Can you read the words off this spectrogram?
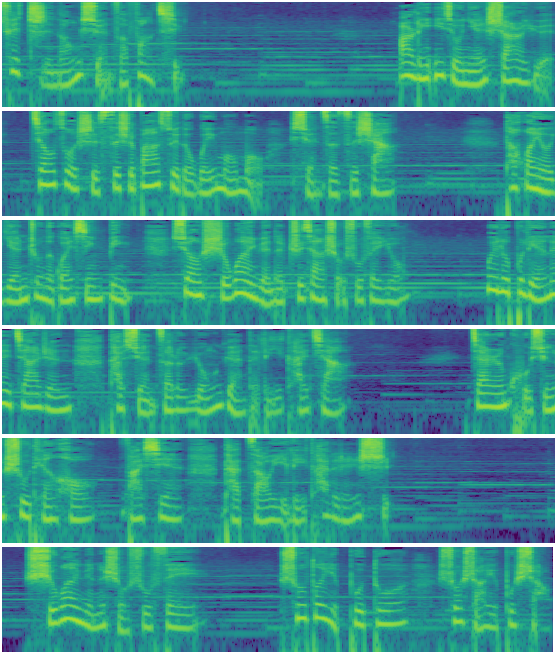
却只能选择放弃。二零一九年十二月。焦作市四十八岁的韦某某选择自杀，他患有严重的冠心病，需要十万元的支架手术费用。为了不连累家人，他选择了永远的离开家。家人苦寻数天后，发现他早已离开了人世。十万元的手术费，说多也不多，说少也不少，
